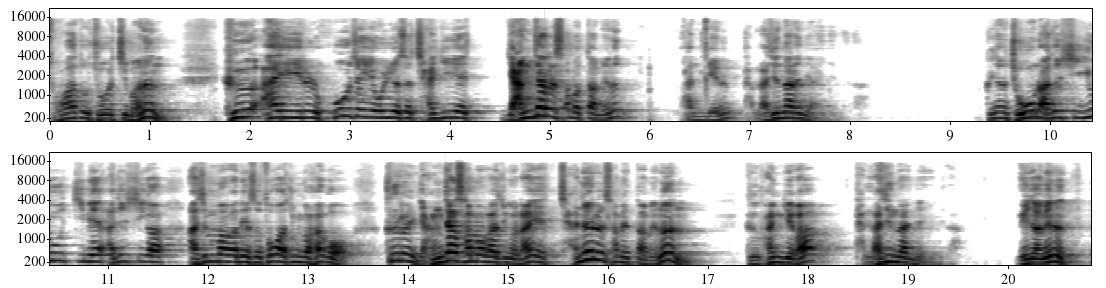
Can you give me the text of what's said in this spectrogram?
좋아도 좋았지만은 그 아이를 호적에 올려서 자기의 양자를 삼았다면 관계는 달라진다는 이야기입니다. 그냥 좋은 아저씨, 이웃집의 아저씨가 아줌마가 돼서 도와준 거 하고 그를 양자 삼아 가지고 나의 자녀를 삼았다면 그 관계가 달라진다는 얘기입니다. 왜냐하면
